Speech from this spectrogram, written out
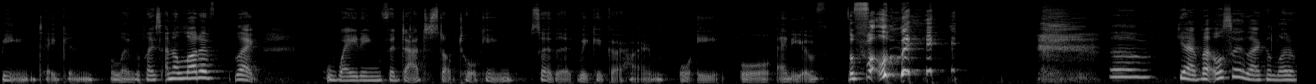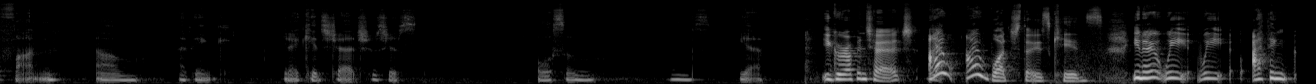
being taken all over the place and a lot of like waiting for dad to stop talking so that we could go home or eat or any of the following. Um yeah but also like a lot of fun. Um i think you know kids church was just awesome and yeah You grew up in church. I I watch those kids. You know, we we I think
